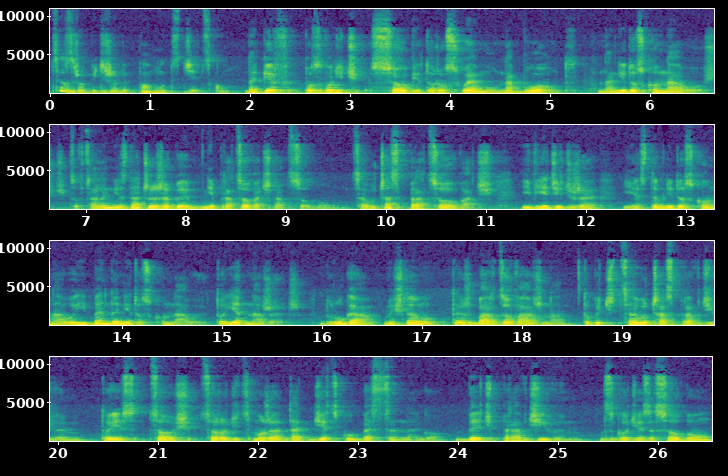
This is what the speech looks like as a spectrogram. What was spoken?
Co zrobić, żeby pomóc dziecku? Najpierw pozwolić sobie, dorosłemu, na błąd, na niedoskonałość, co wcale nie znaczy, żeby nie pracować nad sobą. Cały czas pracować i wiedzieć, że jestem niedoskonały i będę niedoskonały. To jedna rzecz. Druga, myślę też bardzo ważna, to być cały czas prawdziwym. To jest coś, co rodzic może dać dziecku bezcennego. Być prawdziwym, w zgodzie ze sobą,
